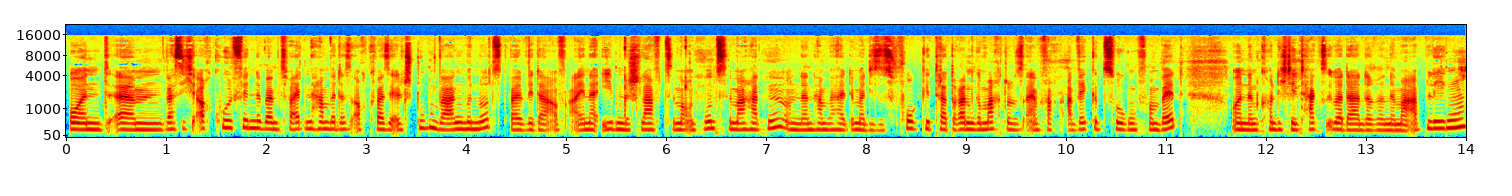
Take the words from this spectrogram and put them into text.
Und ähm, was ich auch cool finde, beim zweiten haben wir das auch quasi als Stubenwagen benutzt, weil wir da auf einer Ebene Schlafzimmer und Wohnzimmer hatten. Und dann haben wir halt immer dieses Vorgitter dran gemacht und es einfach weggezogen vom Bett. Und dann konnte ich den tagsüber da drin immer ablegen.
